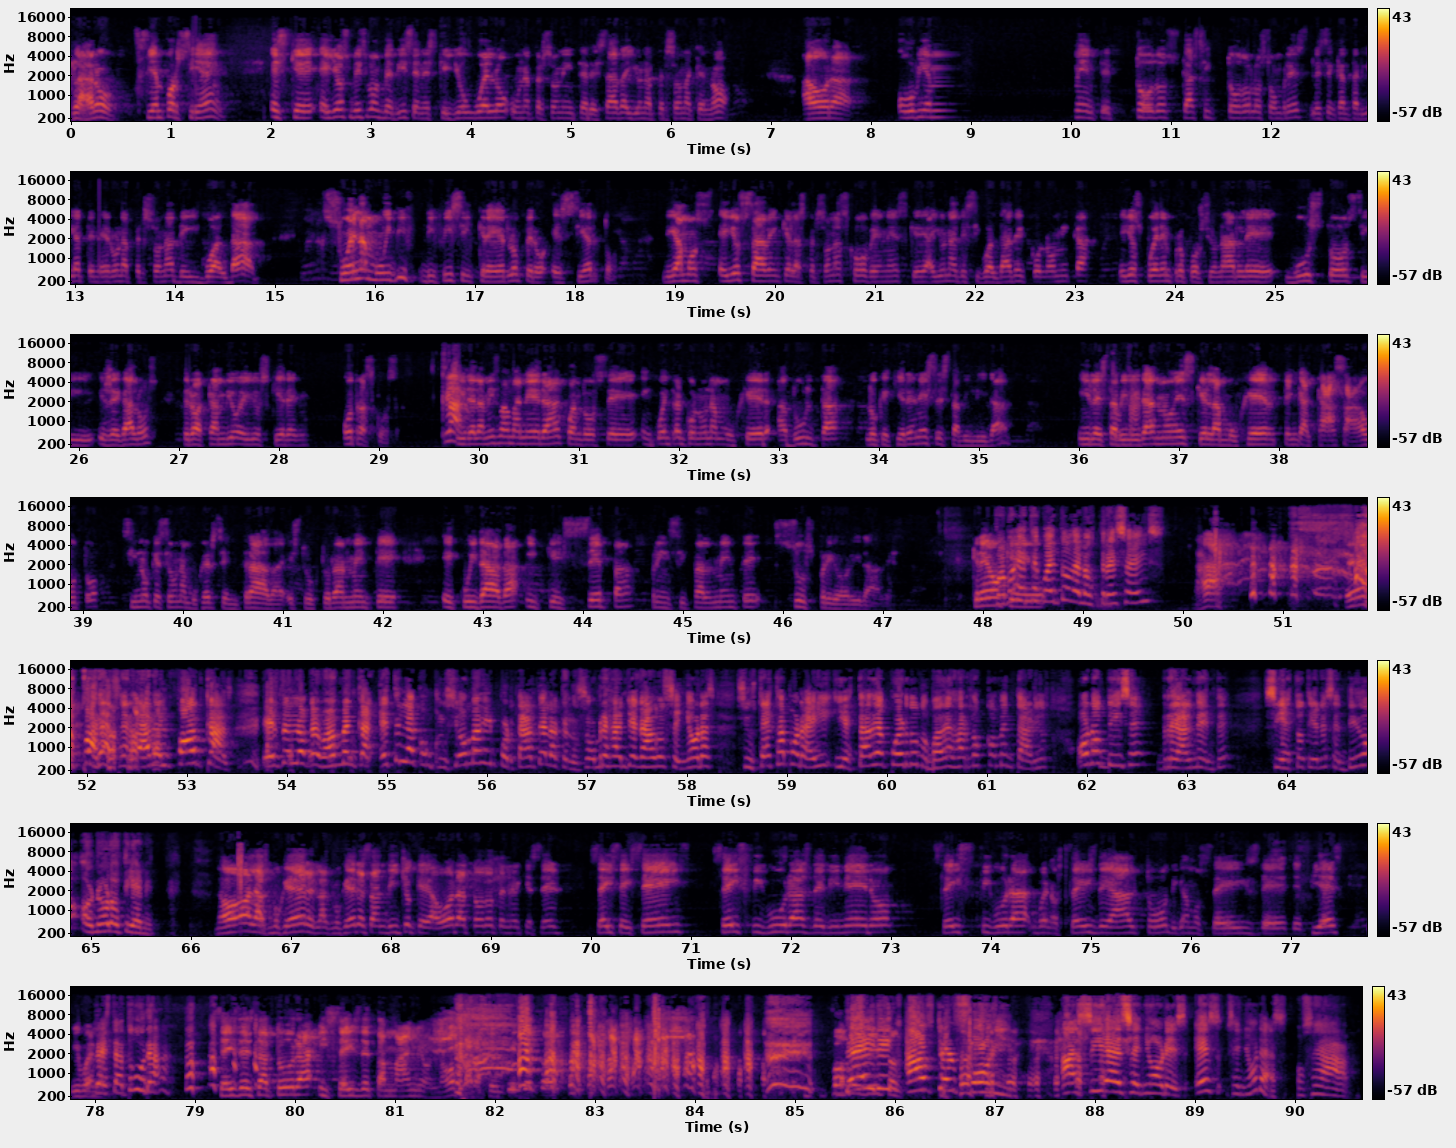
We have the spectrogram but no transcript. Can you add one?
Claro, 100%. Es que ellos mismos me dicen, es que yo huelo una persona interesada y una persona que no. Ahora, obviamente, todos, casi todos los hombres les encantaría tener una persona de igualdad. Suena muy difícil creerlo, pero es cierto. Digamos, ellos saben que las personas jóvenes, que hay una desigualdad económica, ellos pueden proporcionarle gustos y, regalos, pero a cambio ellos quieren otras cosas. Y de la misma manera, cuando se encuentran con una mujer adulta, lo que quieren es estabilidad. Y la estabilidad no es que la mujer tenga casa, auto, sino que sea una mujer centrada, estructuralmente eh, cuidada y que sepa principalmente sus prioridades. Creo ¿Cómo que... es este cuento de los 3-6? Para cerrar el podcast. Esto es lo que más me encanta. Esta es la conclusión más importante a la que los hombres han llegado, señoras. Si usted está por ahí y está de acuerdo, nos va a dejar los comentarios o nos dice realmente si esto tiene sentido o no lo tiene. No, las mujeres, las mujeres han dicho que ahora todo tiene que ser 666, seis figuras de dinero, seis figuras, bueno, seis de alto, digamos seis de, de pies y bueno. De estatura. Seis de estatura y seis de tamaño, ¿no? Para sentirse Dating after 40. Así es, señores. Es, señoras, o sea,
